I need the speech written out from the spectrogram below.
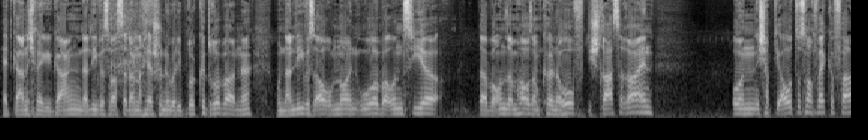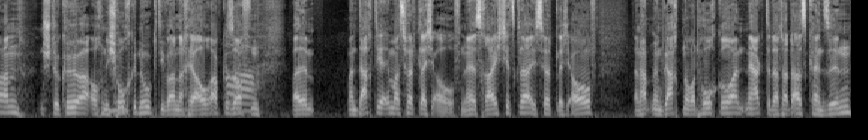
Hätte gar nicht mehr gegangen. Da lief das Wasser dann nachher schon über die Brücke drüber. Ne? Und dann lief es auch um 9 Uhr bei uns hier, da bei unserem Haus am Kölner Hof, die Straße rein. Und ich habe die Autos noch weggefahren, ein Stück höher, auch nicht mhm. hoch genug. Die waren nachher auch abgesoffen, oh. weil man dachte ja immer, es hört gleich auf. Ne? Es reicht jetzt gleich, es hört gleich auf. Dann hat man im Garten noch was hochgeräumt, merkte, das hat alles keinen Sinn.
